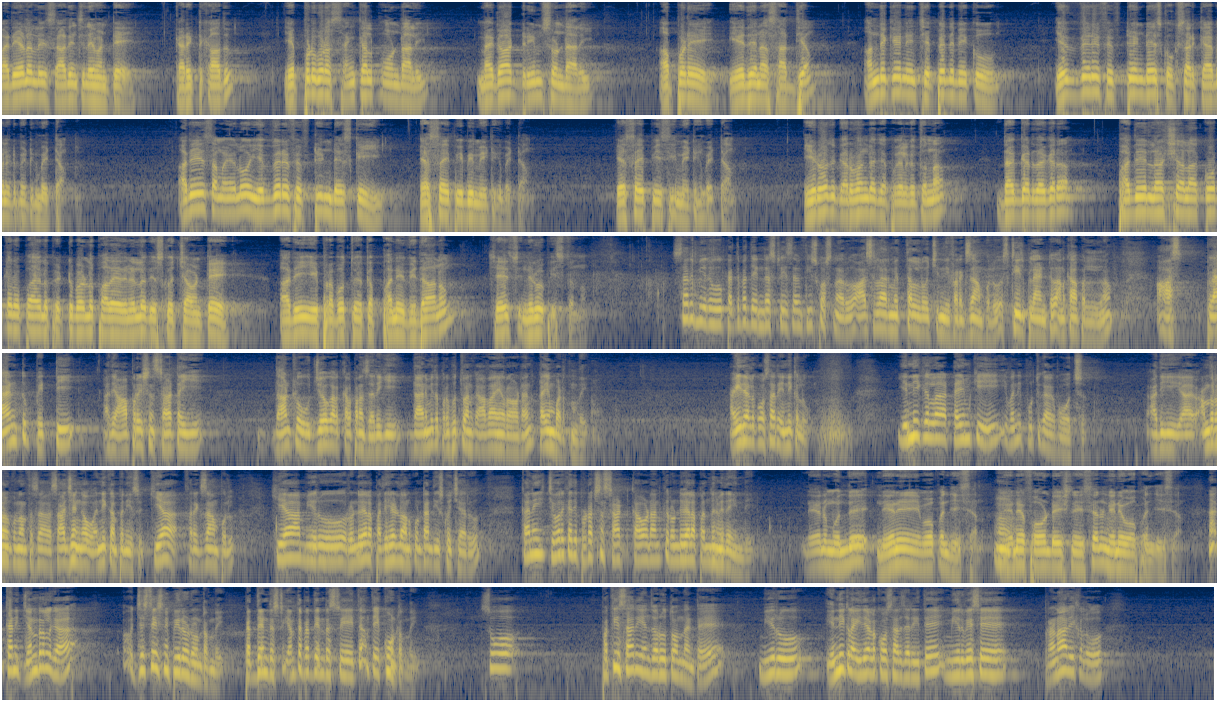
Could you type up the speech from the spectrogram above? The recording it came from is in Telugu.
పదేళ్ళలో సాధించలేమంటే కరెక్ట్ కాదు. ఎప్పుడు కూడా సంకల్పం ఉండాలి మెగా డ్రీమ్స్ ఉండాలి. అప్పుడే ఏదైనా సాధ్యం. అందుకే నేను చెప్పింది మీకు ఎవ్రీ ఫిఫ్టీన్ డేస్కి ఒకసారి క్యాబినెట్ మీటింగ్ పెట్టాం. అదే సమయంలో ఎవ్రీ ఫిఫ్టీన్ డేస్కి ఎస్ఐపిబి మీటింగ్ పెట్టాం. ఎస్ఐపిసి మీటింగ్ పెట్టాం. ఈరోజు గర్వంగా చెప్పగలుగుతున్నాం దగ్గర దగ్గర పది లక్షల కోట్ల రూపాయల పెట్టుబడులు పదహైదు నెలలు తీసుకొచ్చామంటే అది ఈ ప్రభుత్వం యొక్క పని విధానం చేసి నిరూపిస్తున్నాం సార్ మీరు పెద్ద పెద్ద ఇండస్ట్రీస్ అవి తీసుకొస్తున్నారు. ఆర్సిలార్ మిత్తల్ వచ్చింది ఫర్ ఎగ్జాంపుల్ స్టీల్ ప్లాంట్ అనకాపల్లిలో. ఆ ప్లాంట్ పెట్టి అది ఆపరేషన్ స్టార్ట్ అయ్యి దాంట్లో ఉద్యోగాల కల్పన జరిగి దాని మీద ప్రభుత్వానికి ఆదాయం రావడానికి టైం పడుతుంది. ఐదేళ్ళకోసారి ఎన్నికలు. ఎన్నికల టైంకి ఇవన్నీ పూర్తి కాకపోవచ్చు. అది అందరూ అనుకున్నంత సా- సాధ్యం కావు అన్ని companies. Kia for example. Kia మీరు రెండు వేల పదిహేడులో అనుకుంటాను తీసుకొచ్చారు. కానీ చివరికి అది ప్రొడక్షన్ స్టార్ట్ కావడానికి రెండు వేల పంతొమ్మిది అయింది. నేను ముందే నేనే ఓపెన్ చేశాను. నేనే ఫౌండేషన్ వేశాను నేనే ఓపెన్ చేశాను. కానీ జనరల్గా జస్టేషన్ పీరియడ్ ఉంటుంది. పెద్ద ఇండస్ట్రీ ఎంత పెద్ద ఇండస్ట్రీ అయితే అంత ఎక్కువ ఉంటుంది. సో ప్రతిసారి ఏం జరుగుతోందంటే మీరు ఎన్నికలు ఐదేళ్ళకోసారి జరిగితే మీరు వేసే ప్రణాళికలు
